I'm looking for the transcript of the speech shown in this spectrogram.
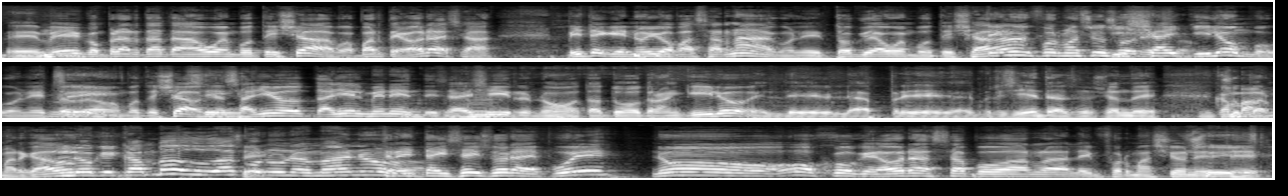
Eh, En vez de comprar tanta agua embotellada, porque aparte ahora ya, viste que no iba a pasar nada con el toque de agua embotellada. Tengo información y ya hay quilombo con el toque de agua embotellada. O sea, salió Daniel Menéndez a decir, no, está todo tranquilo, el de la pre- el presidente de la Asociación de Supermercados. Lo que Cambado da Sí. con una mano. 36 horas después, no, ojo que ahora Sapo va a dar la, la información Sí. este,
